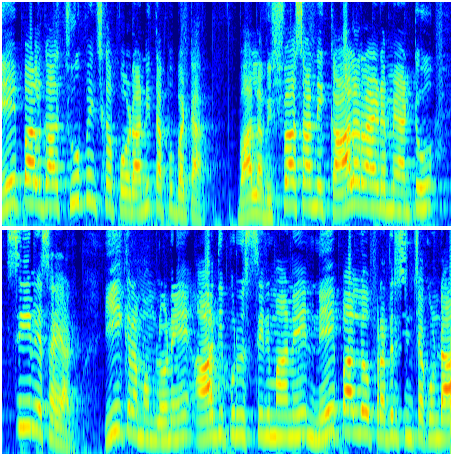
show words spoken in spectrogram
నేపాల్గా చూపించకపోవడాన్ని తప్పుబట్టారు వాళ్ళ విశ్వాసాన్ని కాలరాయడమే అంటూ సీరియస్ అయ్యాడు ఈ క్రమంలోనే ఆదిపురుష్ సినిమానే నేపాల్లో ప్రదర్శించకుండా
